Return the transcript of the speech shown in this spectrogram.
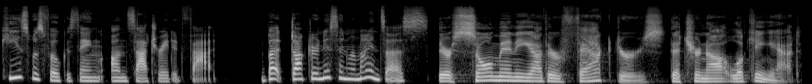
Keys was focusing on saturated fat. But Dr. Nissen reminds us there are so many other factors that you're not looking at.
